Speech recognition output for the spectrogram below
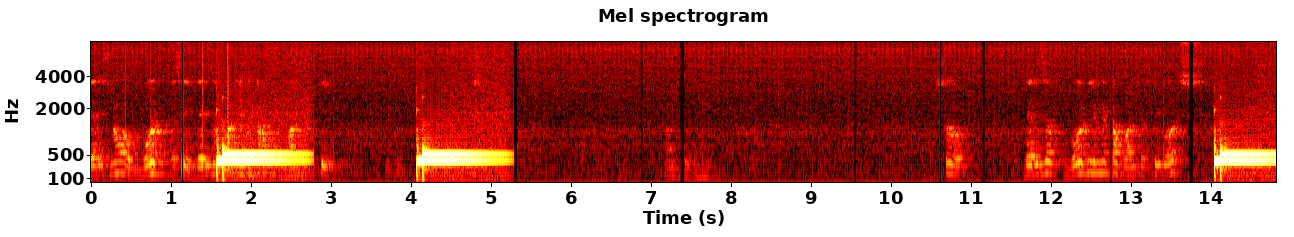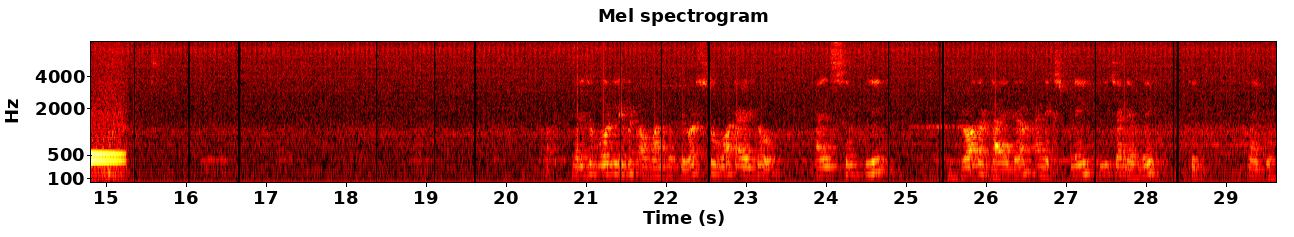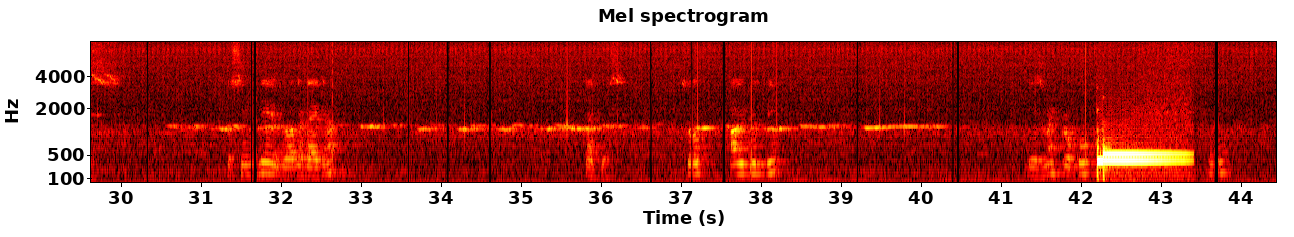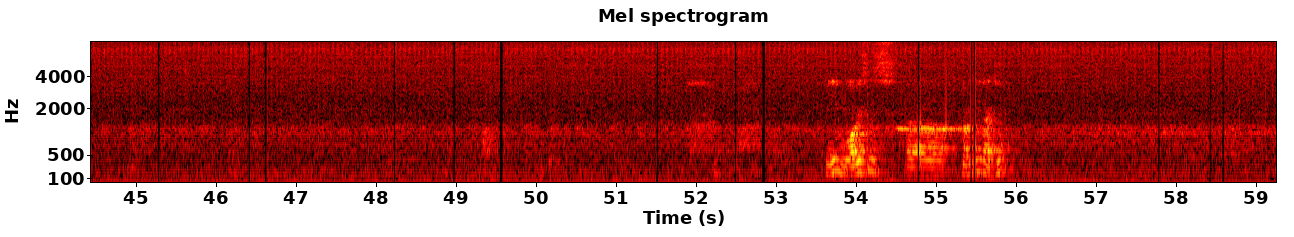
there is no word see there is a word limit of 150 there is a word limit of 150 words. There is a word limit of 150 words. So what i will do i will simply draw the diagram and explain each and every thing like this. So simply i will draw the diagram like this. So how it will be this is my tropo okay. any voices uh, coming Ajay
